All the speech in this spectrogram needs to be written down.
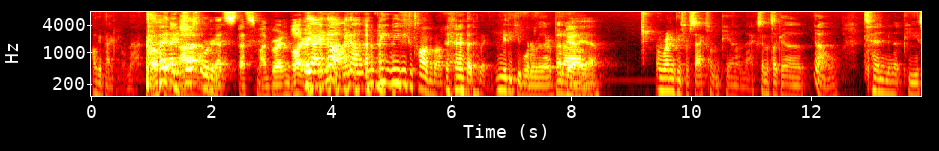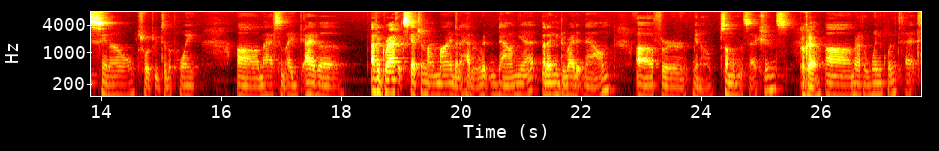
I'll get back to you on that. Okay. I just Uh, ordered it. That's that's my bread and butter. Yeah, I know, I know. we, we need to talk about that. That like, MIDI keyboard over there, but um, Yeah, yeah. I'm writing a piece for saxophone and piano next, and it's like a you know, ten minute piece. You know, short, sweet, to the point. Um, I have some. I, I have a. I have a graphic sketch in my mind that I haven't written down yet, but I need to write it down uh, for you know some of the sections. Okay. Um, I have a wind quintet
